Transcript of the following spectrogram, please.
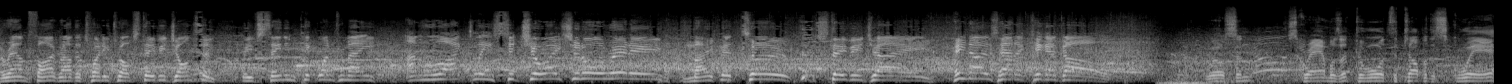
around five, rather 2012. Stevie Johnson, we've seen him pick one from a unlikely situation already. Make it two. Stevie J. He knows how to kick a goal. Wilson scrambles it towards the top of the square.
